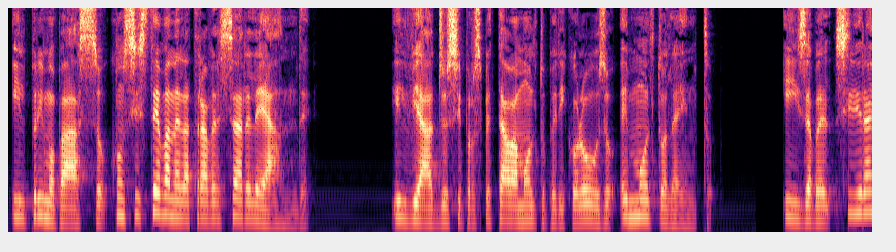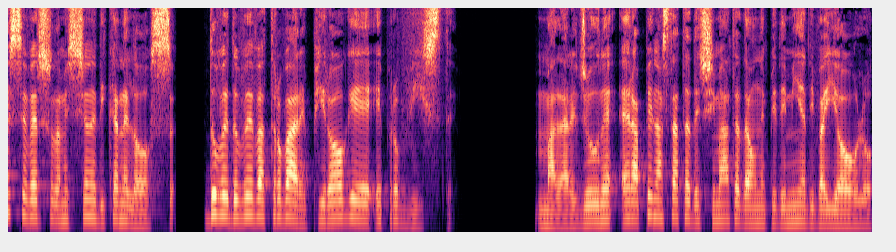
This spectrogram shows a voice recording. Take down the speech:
Il primo passo consisteva nell'attraversare le Ande, il viaggio si prospettava molto pericoloso e molto lento. Isabel si diresse verso la missione di Canelos, dove doveva trovare piroghe e provviste. Ma la regione era appena stata decimata da un'epidemia di vaiolo.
